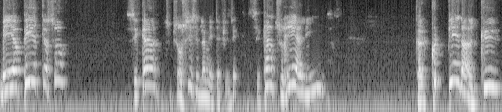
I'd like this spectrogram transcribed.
Mais il y a pire que ça. C'est quand, tu- aussi c'est de la métaphysique, c'est quand tu réalises que le coup de pied dans le cul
